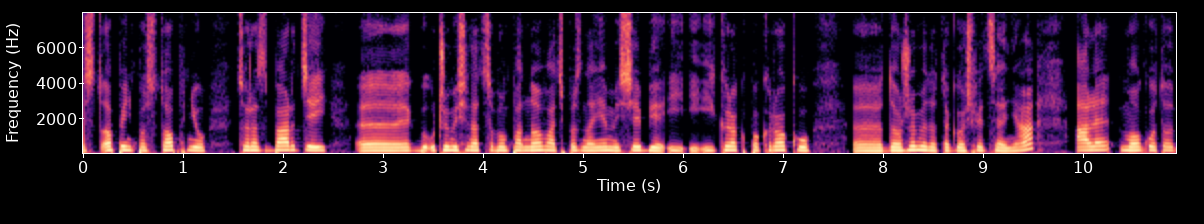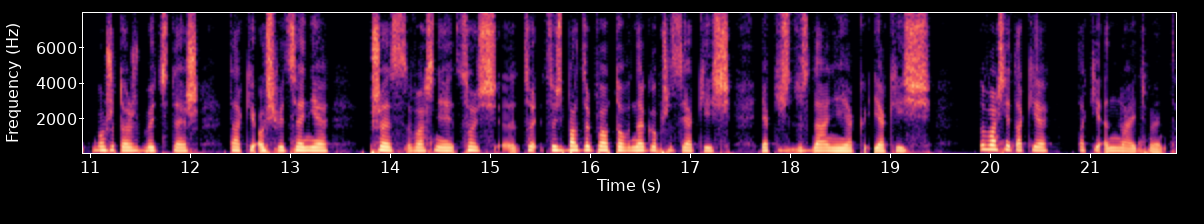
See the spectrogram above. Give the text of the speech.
stopień po stopniu coraz bardziej e, jakby uczymy się nad sobą panować, poznajemy siebie i, i, i krok po kroku e, dążymy do tego oświecenia, ale mogło to, może to już być też takie oświecenie przez właśnie coś, coś, coś bardzo gwałtownego, przez jakieś, jakieś doznanie, jak, jakieś, no właśnie takie taki enlightenment.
